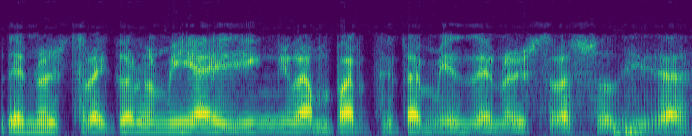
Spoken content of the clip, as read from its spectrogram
de nuestra economía y en gran parte también de nuestra sociedad.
